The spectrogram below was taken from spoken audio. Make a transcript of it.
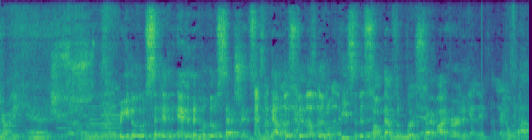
Johnny Cash. But you know, those in, in the middle of those sessions, Elvis did a little piece of this song. That was the first time I heard it. I go, wow,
